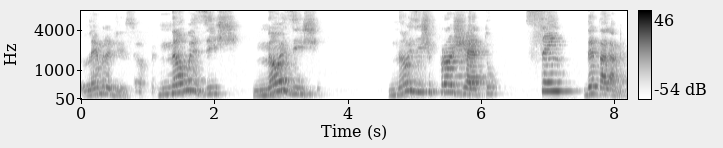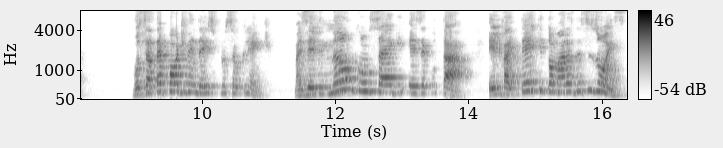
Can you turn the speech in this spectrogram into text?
lembra disso. Não existe, não existe, não existe projeto sem detalhamento. Você até pode vender isso para o seu cliente, mas ele não consegue executar. Ele vai ter que tomar as decisões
